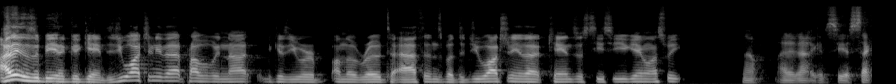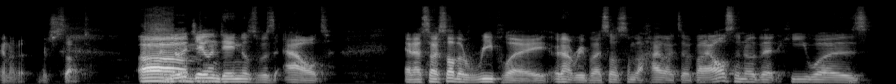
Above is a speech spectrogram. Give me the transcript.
I think this would be a good game. Did you watch any of that? Probably not because you were on the road to Athens. But did you watch any of that Kansas TCU game last week? No, I did not. I could see a second of it, which sucked. I know Um, that Jalon Daniels was out, and I, so I saw the replay, or not replay. I saw some of the highlights of it, but I also know that he was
